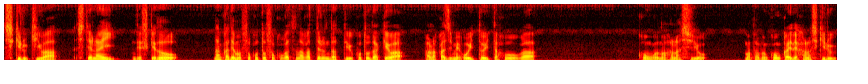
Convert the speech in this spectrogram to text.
しきる気はしてないんですけど、なんかでもそことそこが繋がってるんだっていうことだけは、あらかじめ置いといた方が、今後の話を、まあ多分今回で話し切る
